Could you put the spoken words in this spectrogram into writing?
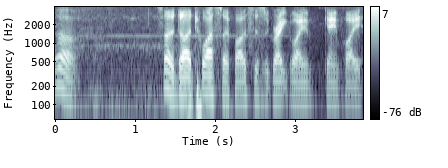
Oh, so died twice so far. This is a great game gameplay.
